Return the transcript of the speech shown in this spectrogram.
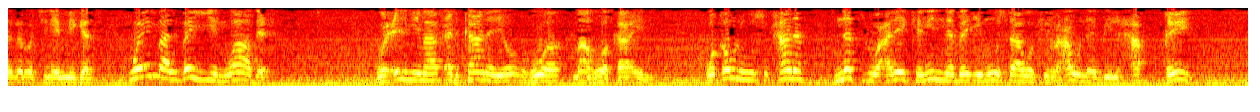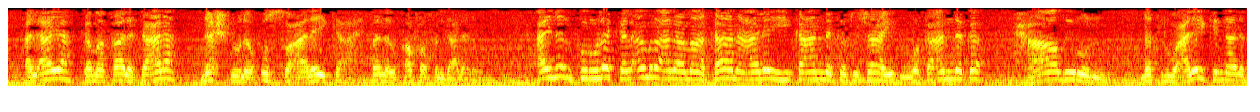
ነገሮችን የሚገልጽ ወይም አልበይን واضح وعلم ما قد كان هو ما هو كائن. وقوله سبحانه نتلو عليك من نبأ موسى وفرعون بالحق. الآية كما قال تعالى نحن نقص عليك أحسن القصص دعلنا أي نذكر لك الأمر على ما كان عليه كأنك تشاهد وكأنك حاضر. نتلو عليك إن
